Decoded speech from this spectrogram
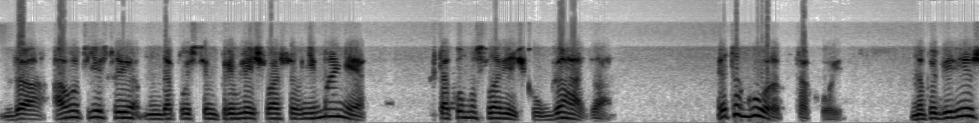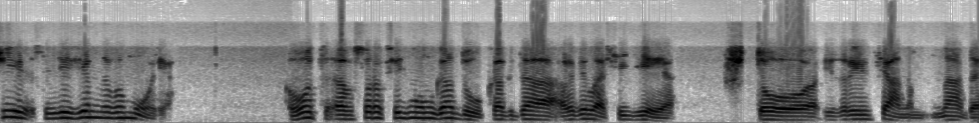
да, а вот если, допустим, привлечь ваше внимание к такому словечку Газа, это город такой на побережье Средиземного моря. Вот э, в 1947 году, когда родилась идея что израильтянам надо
